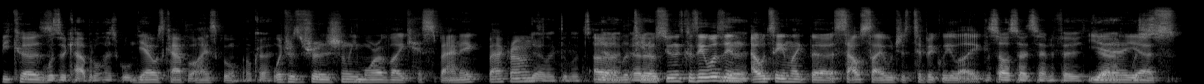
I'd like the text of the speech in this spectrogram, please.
because Was it Capital High School? yeah it was Capital High School, Okay. which was traditionally more of like Hispanic background, Yeah, like the Lat- uh, yeah, Latino yeah, students, because it was in yeah. I would say in like the South Side, which is typically like the South Side Santa Fe. yeah, which yes. is-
